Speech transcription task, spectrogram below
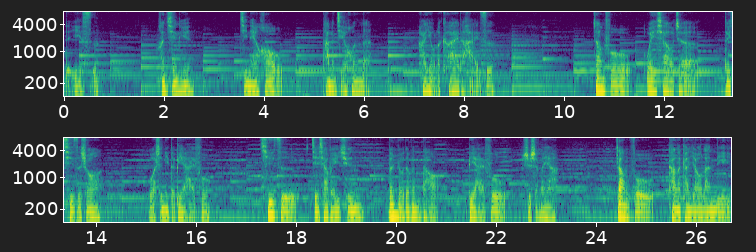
的意思。”很幸运，几年后，他们结婚了，还有了可爱的孩子。丈夫微笑着对妻子说：“我是你的 B.F。”妻子解下围裙，温柔地问道：“B.F. 是什么呀？”丈夫看了看摇篮里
